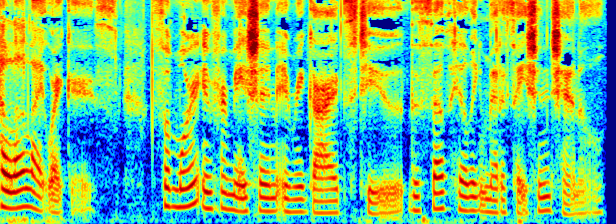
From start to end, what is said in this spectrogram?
Hello, Lightworkers. For more information in regards to the Self Healing Meditation channel,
